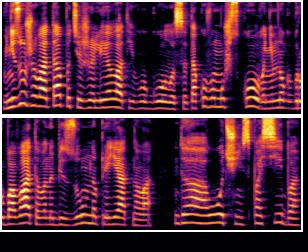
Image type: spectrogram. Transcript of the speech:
Внизу живота потяжелело от его голоса, такого мужского, немного грубоватого, но безумно приятного. «Да, очень, спасибо,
